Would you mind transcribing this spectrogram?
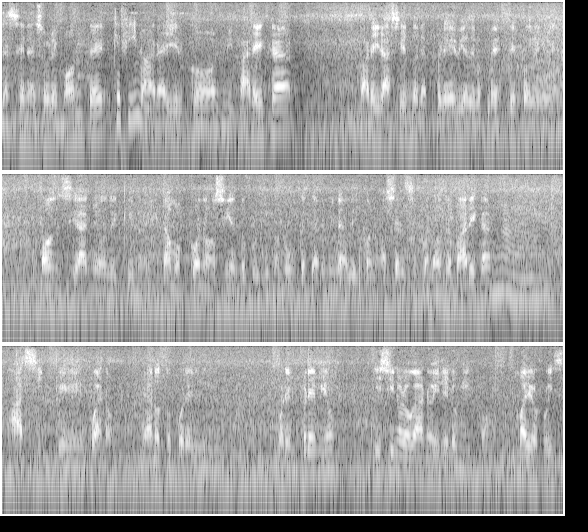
la cena de Sobremonte. Qué fino. Para ir con mi pareja, para ir haciendo la previa de los festejos de 11 años de que nos estamos conociendo, porque uno nunca termina de conocerse con la otra pareja. Mm, Así que bueno, me anoto por el, por el premio y si no lo gano iré lo mismo. Mario Ruiz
